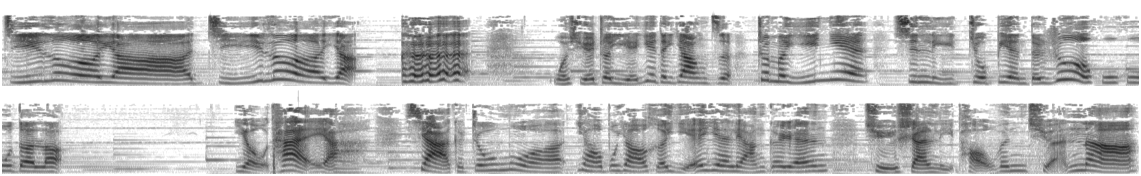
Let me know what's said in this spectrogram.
极乐呀，极乐呀！我学着爷爷的样子这么一念，心里就变得热乎乎的了。有太呀，下个周末要不要和爷爷两个人去山里泡温泉呢？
